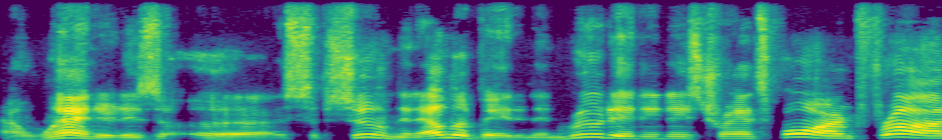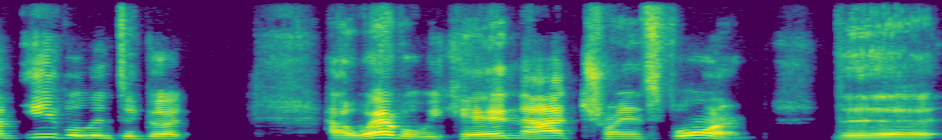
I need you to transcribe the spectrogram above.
And when it is uh, subsumed and elevated and rooted, it is transformed from evil into good. However, we cannot transform the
